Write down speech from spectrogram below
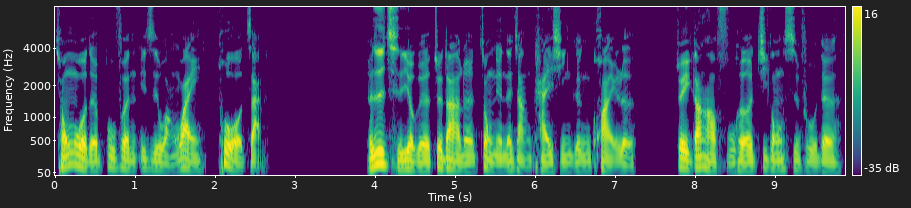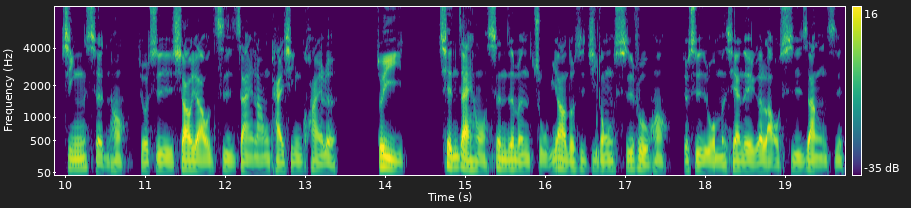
从我的部分一直往外拓展。可是慈有个最大的重点在讲开心跟快乐，所以刚好符合济公师傅的精神哈，就是逍遥自在，然后开心快乐。所以现在哈，圣者们主要都是济公师傅哈就是我们现在的一个老师这样子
